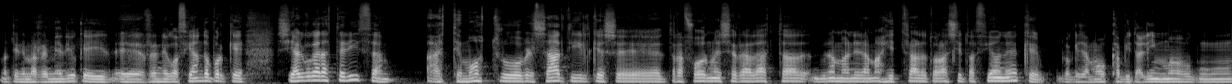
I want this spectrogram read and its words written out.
no tiene más remedio que ir eh, renegociando porque si algo caracteriza a este monstruo versátil que se transforma y se readapta de una manera magistral a todas las situaciones, que lo que llamamos capitalismo, mm,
